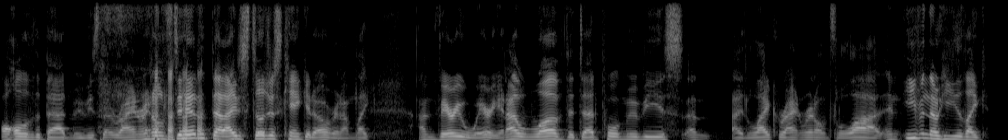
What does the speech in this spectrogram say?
all of the bad movies that Ryan Reynolds did that I still just can't get over it. I'm like I'm very wary and I love the Deadpool movies and I like Ryan Reynolds a lot. And even though he like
